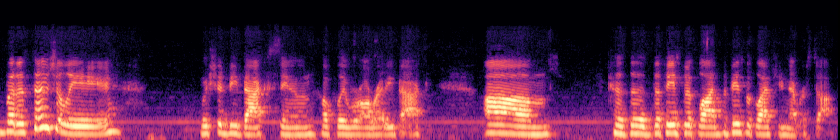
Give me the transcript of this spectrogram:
but essentially, we should be back soon. Hopefully, we're already back. Um, because the the Facebook live the Facebook live stream never stopped.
